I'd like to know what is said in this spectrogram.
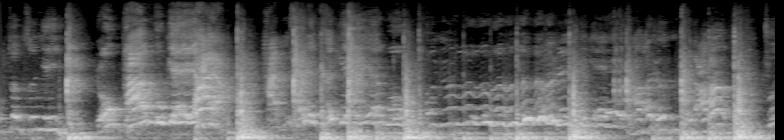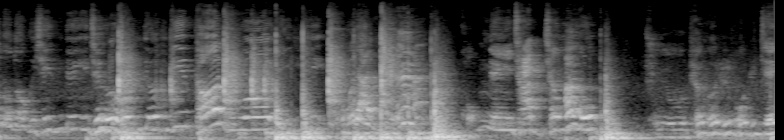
없었으니 욕파무게야 한 소리 크게 하고 토요일에 가른구나 주도도 그 신대이 정경기 던지고 이보다 공명이 자청하고 주평을 볼제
